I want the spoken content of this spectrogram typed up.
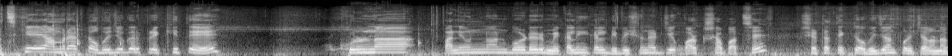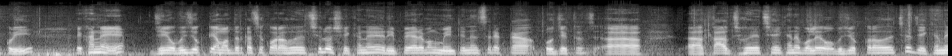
আজকে আমরা একটা অভিযোগের প্রেক্ষিতে খুলনা পানি উন্নয়ন বোর্ডের মেকানিক্যাল ডিভিশনের যে ওয়ার্কশপ আছে, সেটাতে একটি অভিযান পরিচালনা করি। এখানে যে অভিযোগটি আমাদের কাছে করা হয়েছিল, সেখানে রিপেয়ার এবং মেনটেন্যান্সের একটা প্রজেক্টের কাজ হয়েছে এখানে বলে অভিযোগ করা হয়েছে যে এখানে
